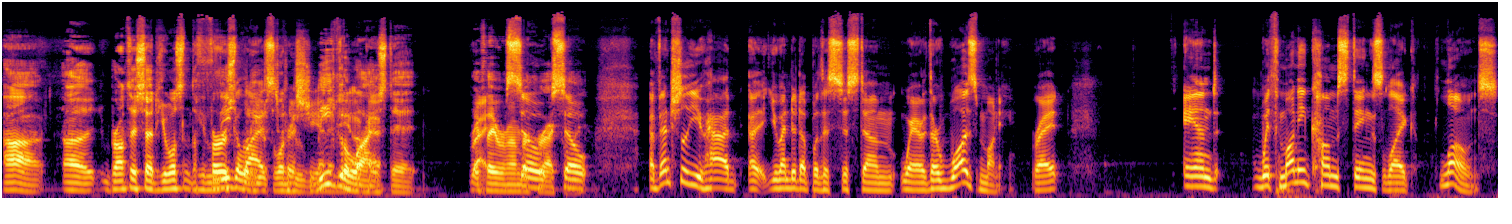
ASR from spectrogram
Uh, uh, Bronte said he wasn't the He first, but he was the one who legalized it. If they remember so, correctly. So eventually you had uh, you ended up with a system where there was money, right? And with money comes things like loans.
